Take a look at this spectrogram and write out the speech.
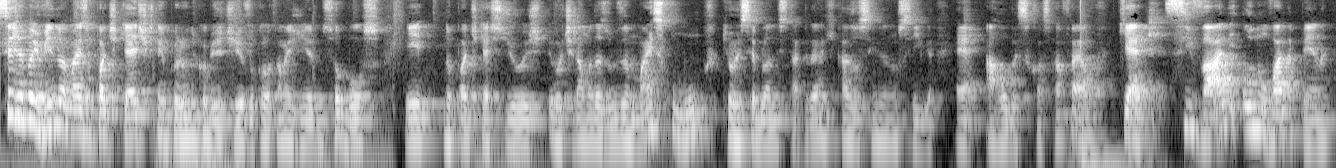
Seja bem-vindo a mais um podcast que tem por único objetivo colocar mais dinheiro no seu bolso. E no podcast de hoje eu vou tirar uma das dúvidas mais comuns que eu recebo lá no Instagram, que caso você ainda não siga, é Rafael, que é se vale ou não vale a pena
